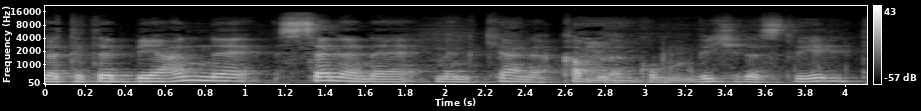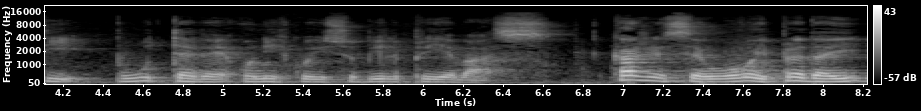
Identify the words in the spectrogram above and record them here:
da te tebianne senene men kjane kablekom, vi ćete slijediti puteve onih koji su bili prije vas. Kaže se u ovoj predaji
